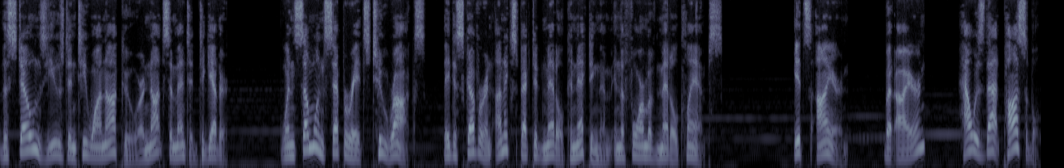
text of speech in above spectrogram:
The stones used in Tiwanaku are not cemented together. When someone separates two rocks, they discover an unexpected metal connecting them in the form of metal clamps. It's iron. But iron? How is that possible?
